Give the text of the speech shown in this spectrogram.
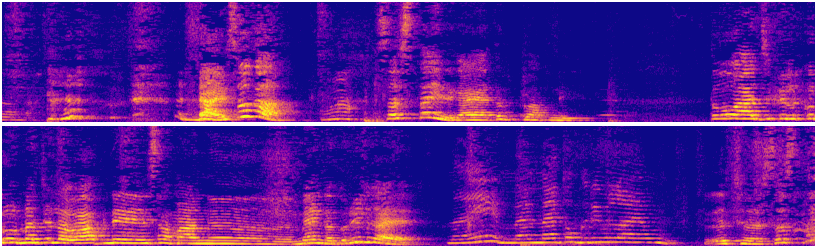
का। ढाई सौ का? हाँ। सस्ता ही लगाया तब तो आपने। तो आजकल कोरोना चला हुआ आपने सामान महँगा तो नहीं लगाया है? नहीं मैं मैं तो गरीब लाया हूँ अच्छा सस्ता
